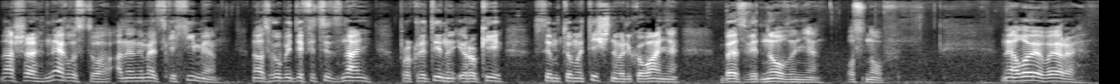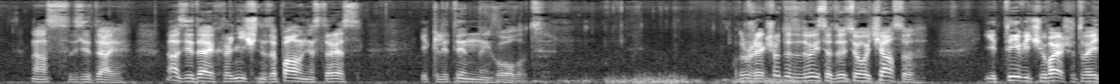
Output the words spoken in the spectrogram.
наше неглиство, а не німецька хімія. Нас губить дефіцит знань про клітину і роки симптоматичного лікування без відновлення основ. Не алоє вера нас з'їдає. Нас з'їдає хронічне запалення, стрес і клітинний голод. Друже, якщо ти додивився до цього часу і ти відчуваєш, що твоє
